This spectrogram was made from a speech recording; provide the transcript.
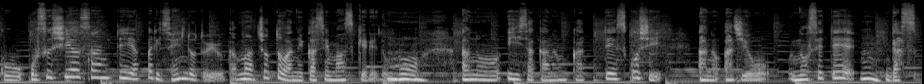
こうお寿司屋さんってやっぱり鮮度というか、まあ、ちょっとは寝かせますけれども、うん、あのいい魚を買って少しあの味を乗せて出す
